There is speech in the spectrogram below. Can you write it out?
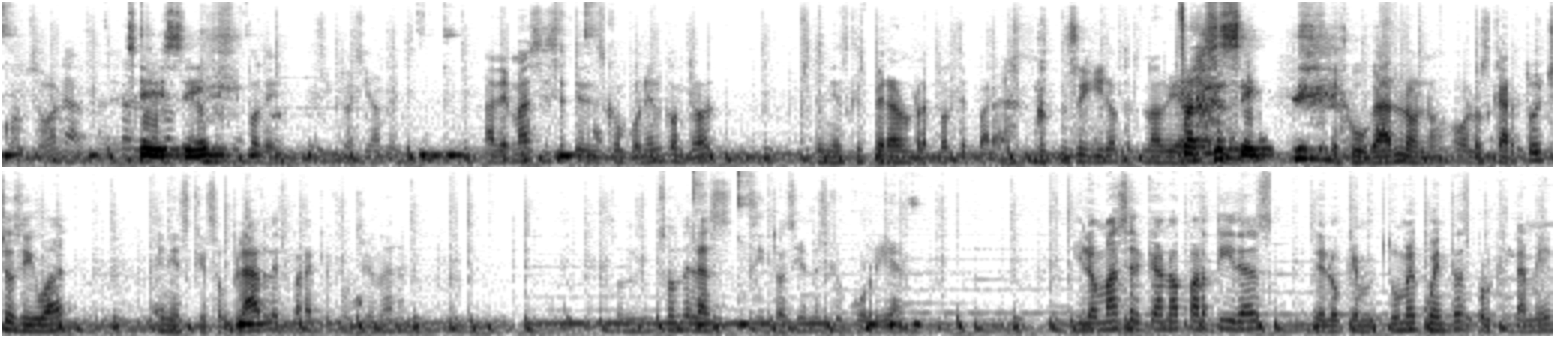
consola. en la consola. o sea, Sí, sí. tipo de, de situaciones. Además, si se te descomponía el control, pues tenías que esperar un ratote para conseguir otro. No había Sí. de jugarlo, ¿no? O los cartuchos igual, tenías que soplarles para que funcionaran. Son, son de las situaciones que ocurrían. Y lo más cercano a partidas de lo que tú me cuentas, porque también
